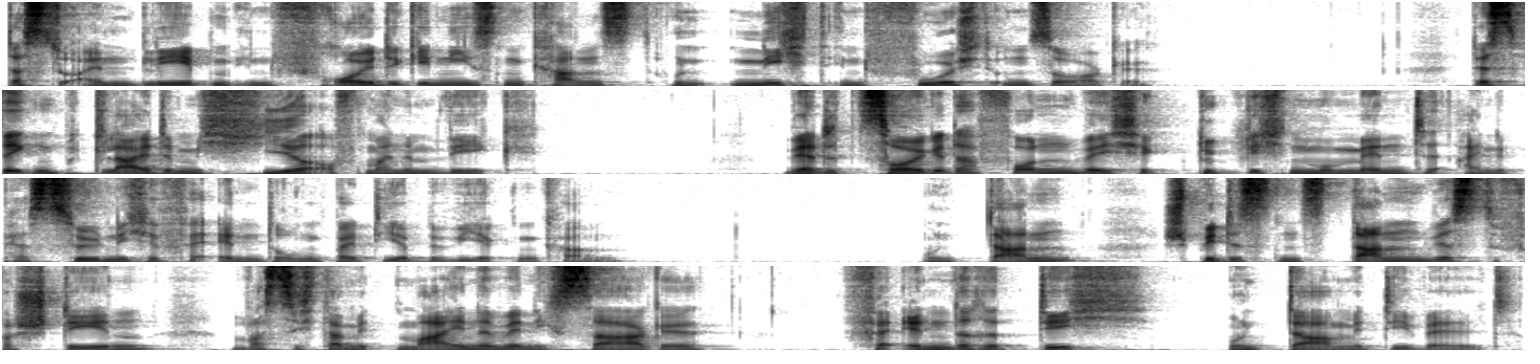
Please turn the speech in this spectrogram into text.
dass du ein Leben in Freude genießen kannst und nicht in Furcht und Sorge. Deswegen begleite mich hier auf meinem Weg. Werde Zeuge davon, welche glücklichen Momente eine persönliche Veränderung bei dir bewirken kann. Und dann, spätestens dann wirst du verstehen, was ich damit meine, wenn ich sage, verändere dich und damit die Welt.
